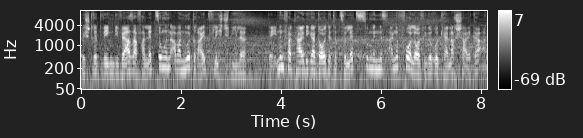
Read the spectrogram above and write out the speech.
bestritt wegen diverser Verletzungen aber nur drei Pflichtspiele. Der Innenverteidiger deutete zuletzt zumindest eine vorläufige Rückkehr nach Schalke an.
